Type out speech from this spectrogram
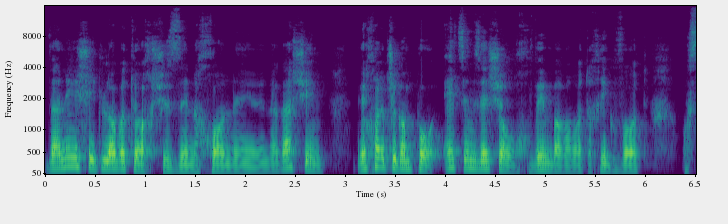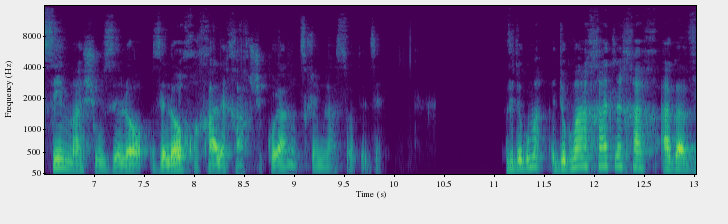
ואני אישית לא בטוח שזה נכון אה, לנגשים, ויכול להיות שגם פה, עצם זה שרוכבים ברמות הכי גבוהות עושים משהו, זה לא, זה לא הוכחה לכך שכולנו צריכים לעשות את זה. ודוגמה אחת לכך, אגב,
